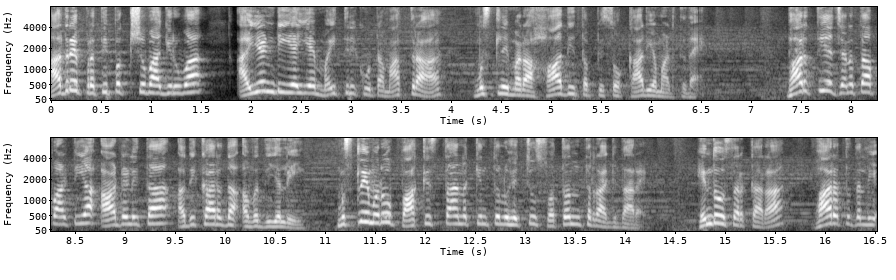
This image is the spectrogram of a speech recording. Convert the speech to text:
ಆದರೆ ಪ್ರತಿಪಕ್ಷವಾಗಿರುವ ಐ ಎನ್ ಡಿ ಎ ಮೈತ್ರಿಕೂಟ ಮಾತ್ರ ಮುಸ್ಲಿಮರ ಹಾದಿ ತಪ್ಪಿಸೋ ಕಾರ್ಯ ಮಾಡ್ತಿದೆ. ಭಾರತೀಯ ಜನತಾ ಪಾರ್ಟಿಯ ಆಡಳಿತ ಅಧಿಕಾರದ ಅವಧಿಯಲ್ಲಿ ಮುಸ್ಲಿಮರು ಪಾಕಿಸ್ತಾನಕ್ಕಿಂತಲೂ ಹೆಚ್ಚು ಸ್ವತಂತ್ರರಾಗಿದ್ದಾರೆ. ಹಿಂದೂ ಸರ್ಕಾರ ಭಾರತದಲ್ಲಿ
